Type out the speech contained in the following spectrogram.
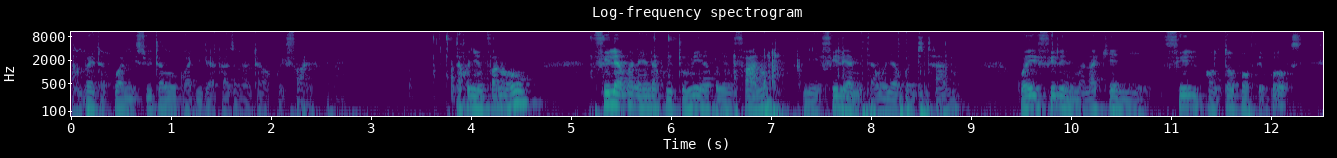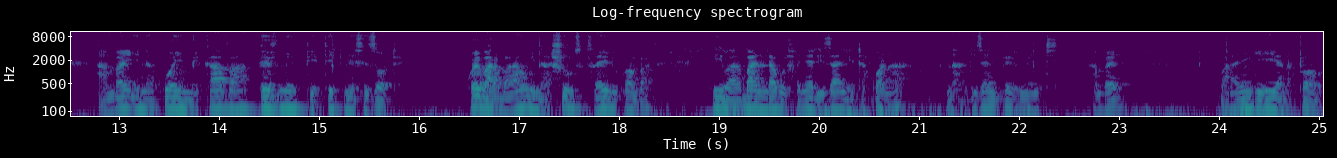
ambayo itakuwa ni suitable kwa ajili ya kazi unayotaka kuifanya. Na kwenye mfano huu fili ambayo naenda kuitumia kwenye mfano ni fili ya mita 1.5. Kwa hii fili ni manake ni fill on top of the box ambayo inakuwa imecover pavement thickness zote. Kwa hiyo barabara yangu ina assume sasa hivi kwamba hii barabara naenda kuifanyia design itakuwa na na design pavement ambaye mara nyingi hii anatoa uh,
